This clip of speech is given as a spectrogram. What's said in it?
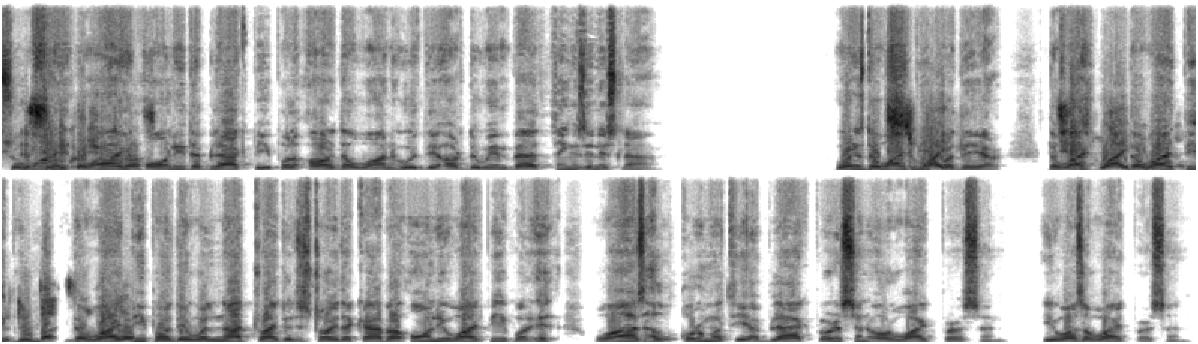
so it's why, why only the black people are the one who they are doing bad things in Islam? Where is the white people people- there? The white white the people white people do the white people they will not try to destroy the Kaaba. Only white people. It, was al-Qurmuti a black person or white person? He was a white person.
